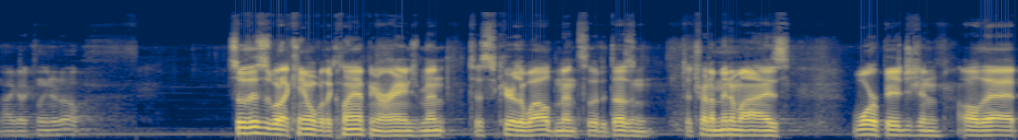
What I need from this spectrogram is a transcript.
now I gotta clean it up. So this is what I came up with a clamping arrangement to secure the weldment so that it doesn't, to try to minimize warpage and all that.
